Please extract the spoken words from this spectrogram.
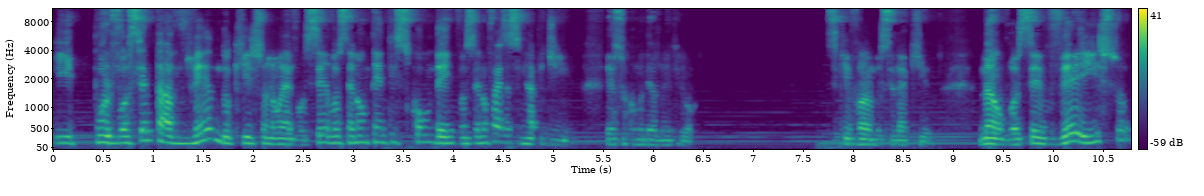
E por você estar tá vendo que isso não é você, você não tenta esconder, você não faz assim rapidinho. Eu sou como Deus me criou. Esquivando-se daquilo. Não, você vê isso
